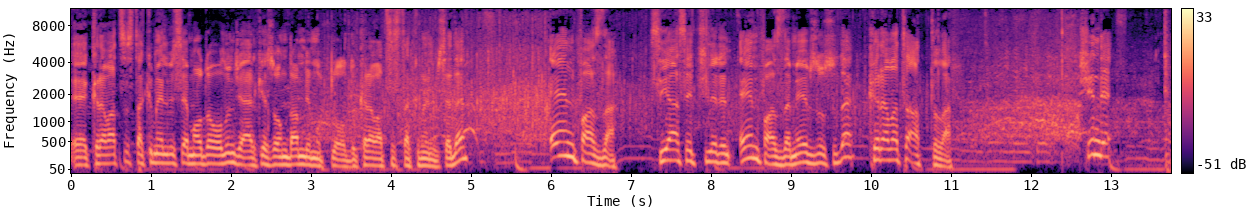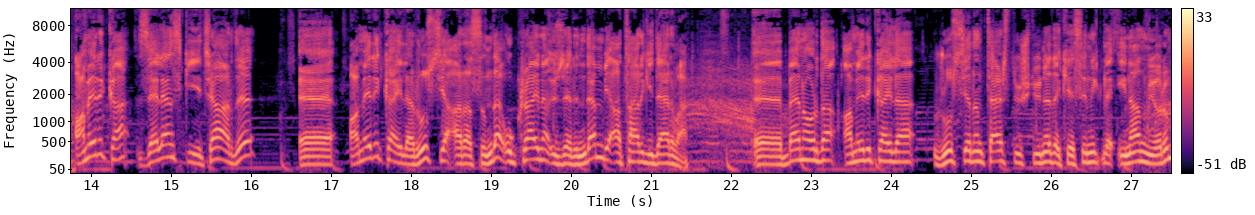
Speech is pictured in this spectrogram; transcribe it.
e, kravatsız takım elbise moda olunca herkes ondan bir mutlu oldu kravatsız takım elbiseden. En fazla siyasetçilerin en fazla mevzusu da kravatı attılar. Şimdi Amerika Zelenski'yi çağırdı. Ee, Amerika ile Rusya arasında Ukrayna üzerinden bir atar gider var. Ee, ben orada Amerika ile Rusya'nın ters düştüğüne de kesinlikle inanmıyorum.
